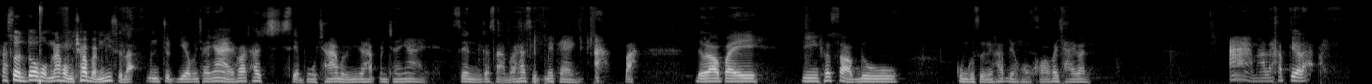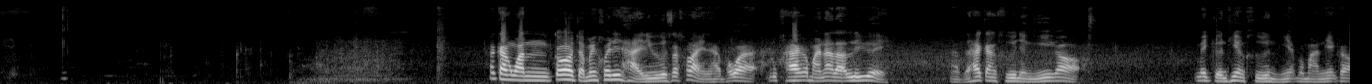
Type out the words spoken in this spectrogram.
ถ้าส่วนตัวผมนะผมชอบแบบนี้สุดละ มันจุดเดียวมันใช้ง่าย เพราะถ้าเสียบหูช้างแบบนี้นะครับ มันใช้ง่าย เส้นก็สามร้อยห้าสิบไม่แพง อะไปะเดี๋ยวเราไปยิงทดสอบดูกลุ่มกระสุนนะครับ เดี๋ยวผมขอไปใช้ก่อน อ่ามาแล้วครับเจอละถ้ากลางวันก็จะไม่ค่อยได้ถ่ายรีวิวสักเท่าไหร่นะครับ เพราะว่าลูกค้าก็มาหน้าร้านเรื่อยๆแต่ถ้ากลางคืนอย่างนี้ก็ ไม่เกินเที่ยงคืนอย่างเงี้ยประมาณนี้ก็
